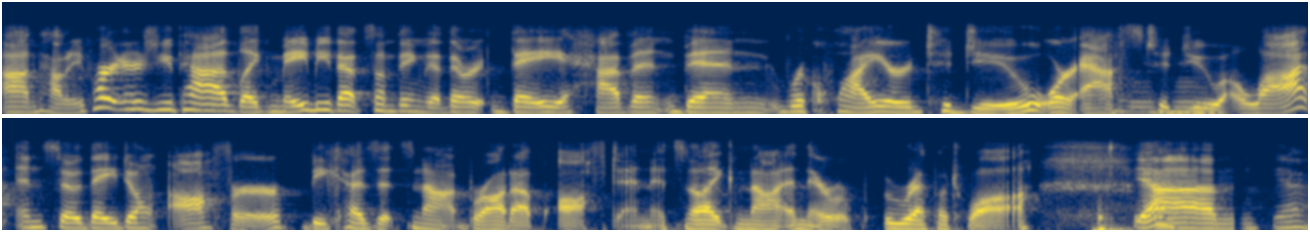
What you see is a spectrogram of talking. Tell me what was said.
um, how many partners you've had, like maybe that's something that they're they haven't been required to do or asked to do a lot, and so they don't offer because it's not brought up often. It's like not in their repertoire. Yeah. Um, Yeah.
